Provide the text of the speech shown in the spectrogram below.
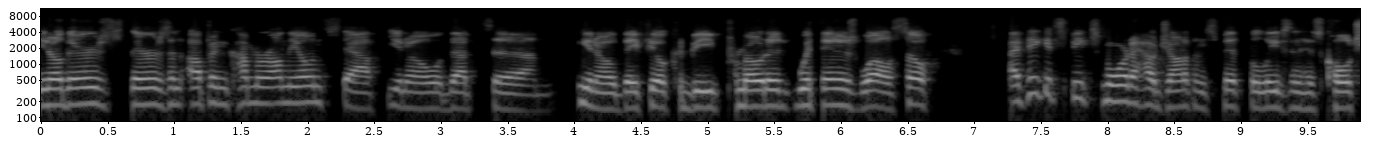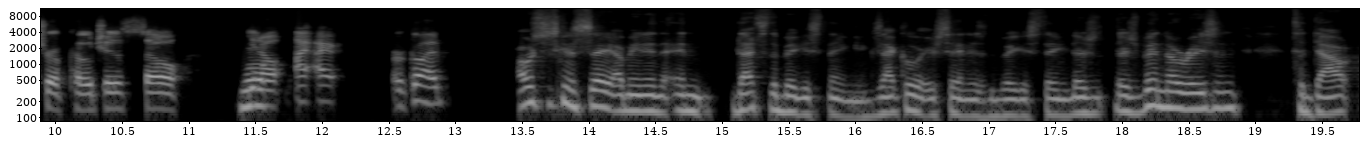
you know there's there's an up and comer on the own staff, you know that um, you know they feel could be promoted within as well. So I think it speaks more to how Jonathan Smith believes in his culture of coaches. So well, you know, I, I or go ahead. I was just gonna say, I mean, and, and that's the biggest thing. Exactly what you're saying is the biggest thing. There's there's been no reason to doubt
